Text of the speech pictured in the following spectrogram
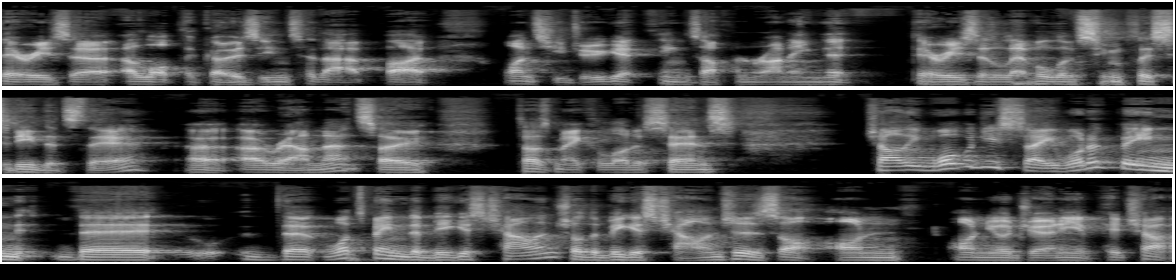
there is a, a lot that goes into that. But once you do get things up and running, that there is a level of simplicity that's there uh, around that. So it does make a lot of sense. Charlie, what would you say? What have been the the what's been the biggest challenge or the biggest challenges on on your journey at Pitcher?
